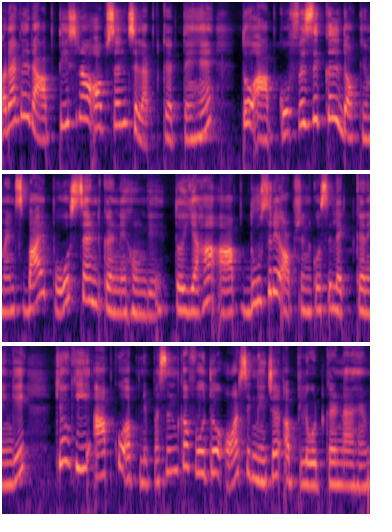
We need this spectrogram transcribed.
और अगर आप तीसरा ऑप्शन सिलेक्ट करते हैं तो आपको physical documents by post send करने होंगे। तो यहाँ आप दूसरे ऑप्शन को सिलेक्ट करेंगे क्योंकि आपको अपने पसंद का फ़ोटो और सिग्नेचर अपलोड करना है।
